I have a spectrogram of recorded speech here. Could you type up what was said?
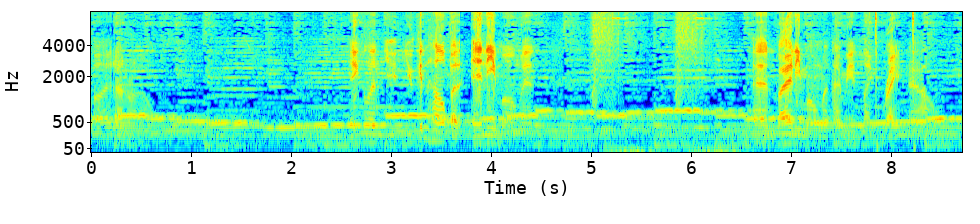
But I don't know. England, you, you can help at any moment. And by any moment, I mean like right now,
